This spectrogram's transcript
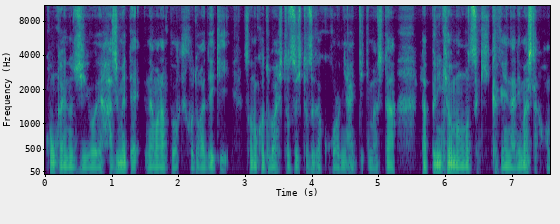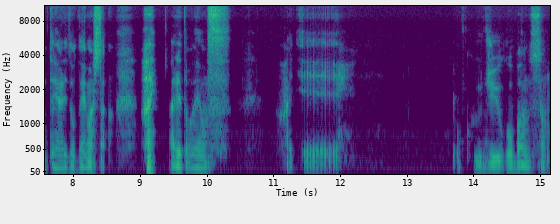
今回の授業で初めて生ラップを聞くことができ、その言葉一つ一つが心に入ってきました。ラップに興味を持つきっかけになりました。本当にありがとうございました。はい。ありがとうございます。はい。えー、65番さん。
